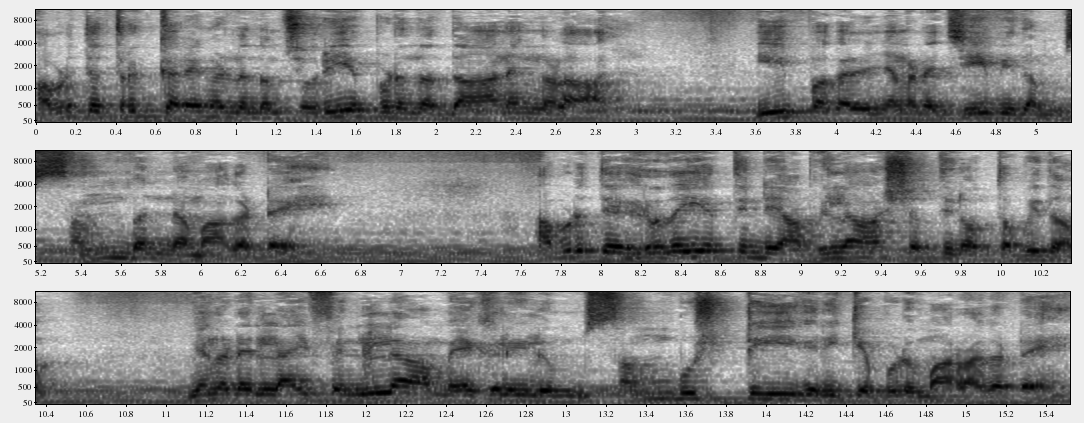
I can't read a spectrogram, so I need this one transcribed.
അവിടുത്തെ തൃക്കരങ്ങളിൽ നിന്നും ചൊരിയപ്പെടുന്ന ദാനങ്ങളാൽ ഈ പകൽ ഞങ്ങളുടെ ജീവിതം സമ്പന്നമാകട്ടെ. അവിടുത്തെ ഹൃദയത്തിന്റെ അഭിലാഷത്തിനൊത്ത വിധം ഞങ്ങളുടെ ലൈഫ് എല്ലാ മേഖലയിലും സമ്പുഷ്ടീകരിക്കപ്പെടുമാറാകട്ടെ.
